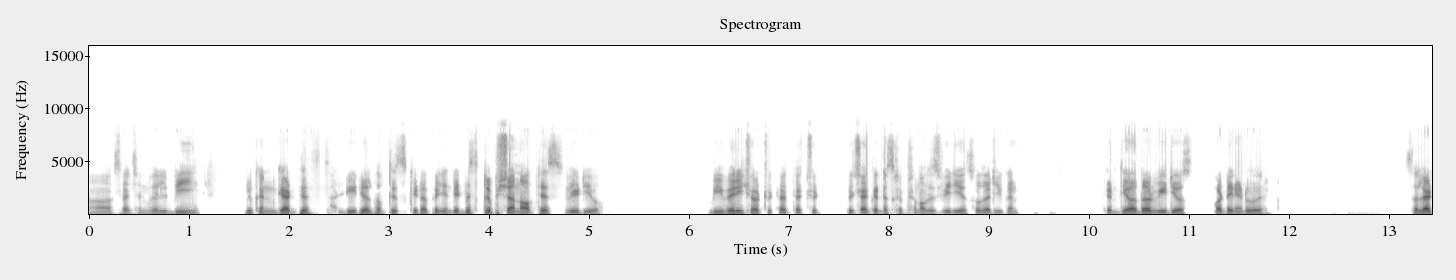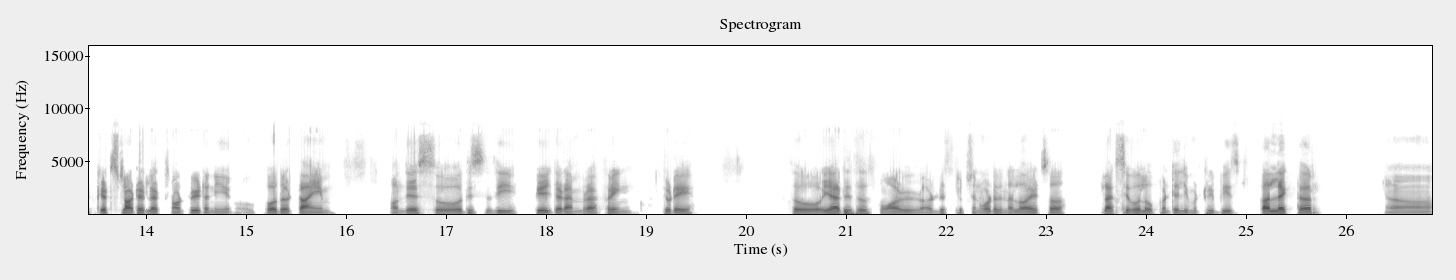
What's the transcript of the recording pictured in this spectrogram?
uh, session. Will be you can get this details of this GitHub page in the description of this video. Be very sure to check that to check the description of this video so that you can get the other videos pertaining to it. So let's get started. Let's not wait any further time on this. So this is the page that I'm referring today. So yeah, this is a small uh, description. What is an alloy? It's a flexible open telemetry based collector, uh,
